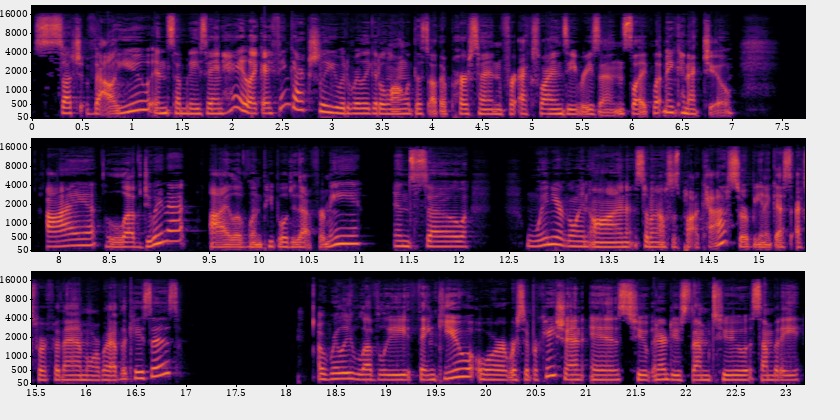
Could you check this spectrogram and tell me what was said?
such value in somebody saying, Hey, like, I think actually you would really get along with this other person for X, Y, and Z reasons. Like, let me connect you. I love doing that. I love when people do that for me. And so when you're going on someone else's podcast or being a guest expert for them or whatever the case is, a really lovely thank you or reciprocation is to introduce them to somebody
